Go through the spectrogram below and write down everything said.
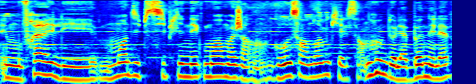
et mon frère, il est moins discipliné que moi. Moi, j'ai un gros syndrome qui est le syndrome de la bonne élève.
